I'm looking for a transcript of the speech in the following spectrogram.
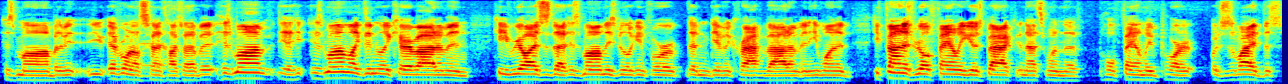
his mom, but I mean, you, everyone else kind of talks about that. But his mom, yeah, his mom like didn't really care about him, and he realizes that his mom that he's been looking for didn't give a crap about him, and he wanted he found his real family. He goes back, and that's when the whole family part, which is why this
